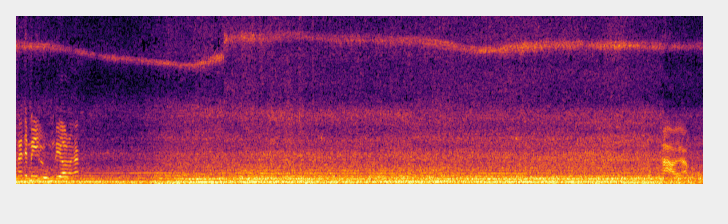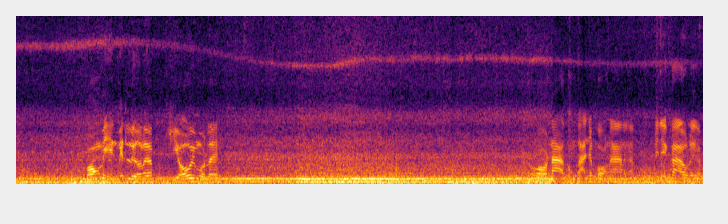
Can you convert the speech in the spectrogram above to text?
น่าจะมีหลุมเดียวนะครับ ข้าวครับ มองไม่เห็นเม็ดเหลืองเลยครับ เขียวไปหมดเลยก็หน้าสงสารเจ้าของนานะครับ ไม่ได้ข้าวเลยครับ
